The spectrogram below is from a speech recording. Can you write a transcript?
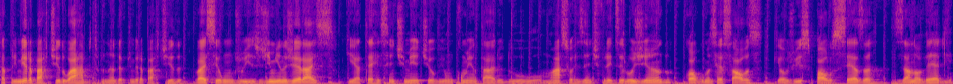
da primeira partida, o árbitro né, da primeira partida, vai ser um juiz de Minas Gerais, que até recentemente eu vi um comentário do Márcio Rezende Freitas elogiando, com algumas ressalvas, que é o juiz Paulo César Zanovelli,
